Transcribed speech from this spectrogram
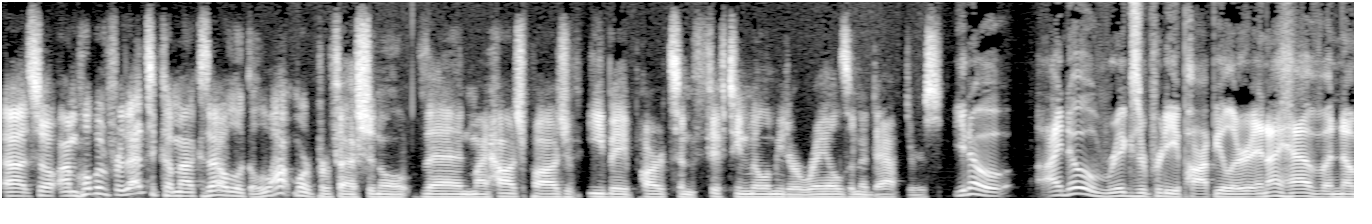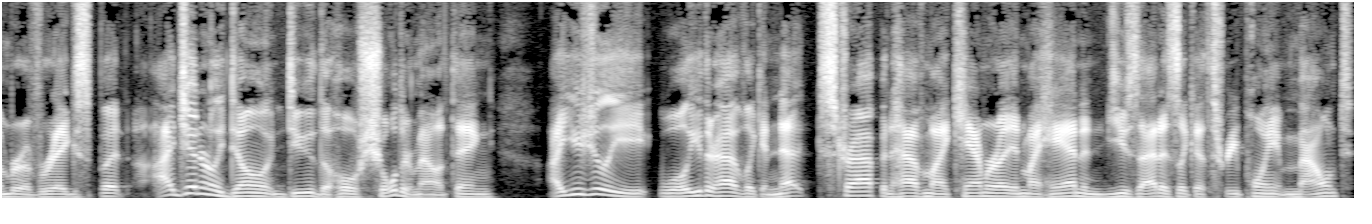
uh, so I'm hoping for that to come out because that will look a lot more professional than my hodgepodge of eBay parts and 15 millimeter rails and adapters. You know, I know rigs are pretty popular, and I have a number of rigs, but I generally don't do the whole shoulder mount thing. I usually will either have like a neck strap and have my camera in my hand and use that as like a three point mount,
